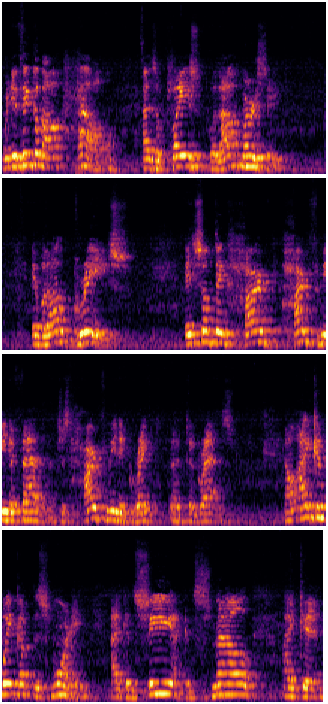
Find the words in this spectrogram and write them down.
When you think about hell as a place without mercy and without grace, it's something hard, hard for me to fathom. It's just hard for me to, great, uh, to grasp. Now, I can wake up this morning, I can see, I can smell, I can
